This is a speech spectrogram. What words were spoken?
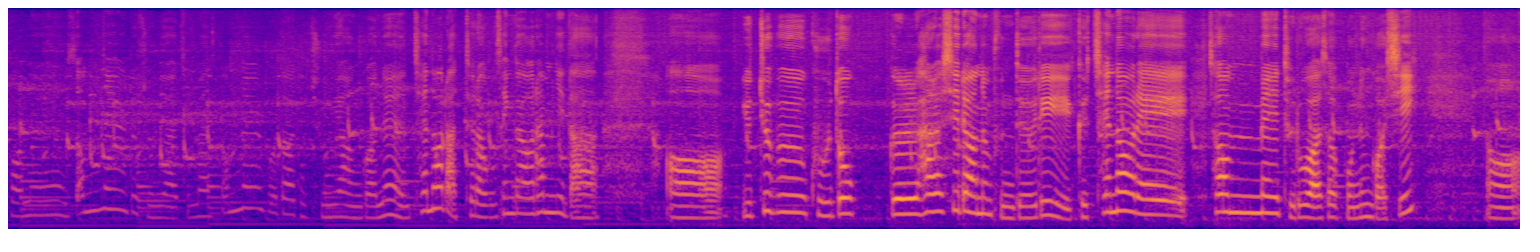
저는 썸네일도 중요하지만 썸네일보다 더 중요한 거는 채널 아트라고 생각을 합니다. 어, 유튜브 구독 을 하시려는 분들이 그 채널에 처음에 들어와서 보는 것이 어,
